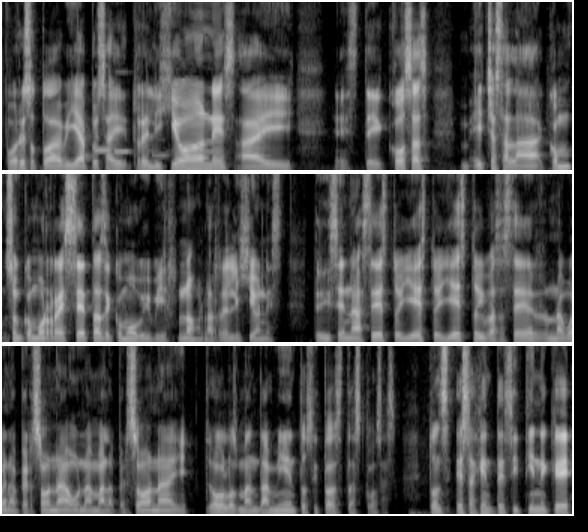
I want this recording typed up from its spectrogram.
Por eso todavía pues hay religiones, hay este, cosas hechas a la... son como recetas de cómo vivir, ¿no? Las religiones te dicen haz esto y esto y esto y vas a ser una buena persona o una mala persona y todos los mandamientos y todas estas cosas. Entonces esa gente sí tiene que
